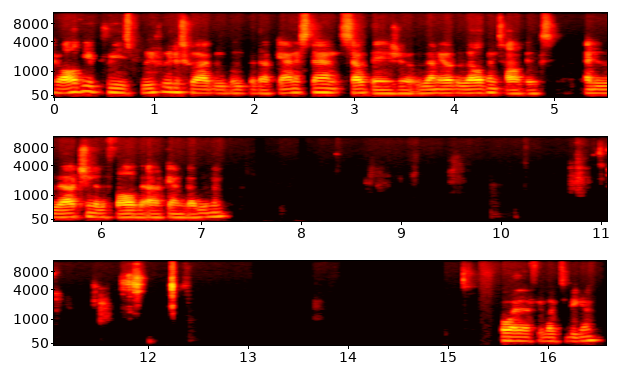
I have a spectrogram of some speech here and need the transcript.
Could all of you please briefly describe your belief with Afghanistan, South Asia, or any other relevant topics, and your reaction to the fall of the Afghan government? Oya, if you'd like to begin.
